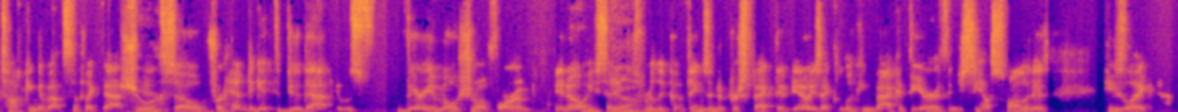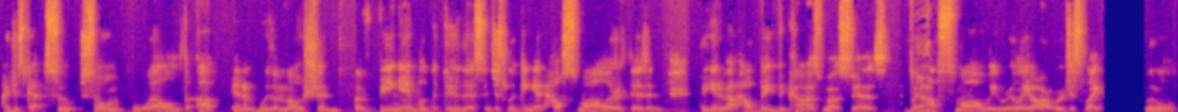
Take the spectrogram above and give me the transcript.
talking about stuff like that. Sure. And so for him to get to do that, it was very emotional for him. You know, he said Yeah. it just really put things into perspective. You know, he's like looking back at the earth and you see how small it is. He's like, I just got so so welled up in with emotion of being able to do this and just looking at how small Earth is and thinking about how big the cosmos is, but Yeah. how small we really are. We're just like little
